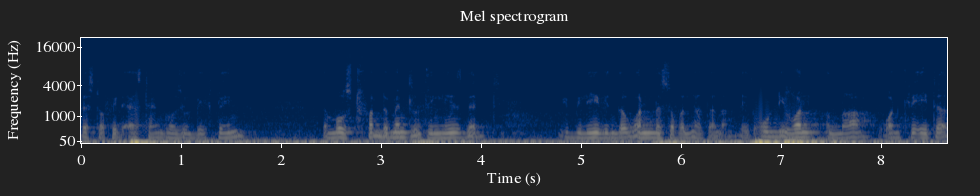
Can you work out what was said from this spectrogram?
rest of it as time goes will be explained. The most fundamental thing is that we believe in the oneness of Allah Ta'ala. There is only one Allah, one creator.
